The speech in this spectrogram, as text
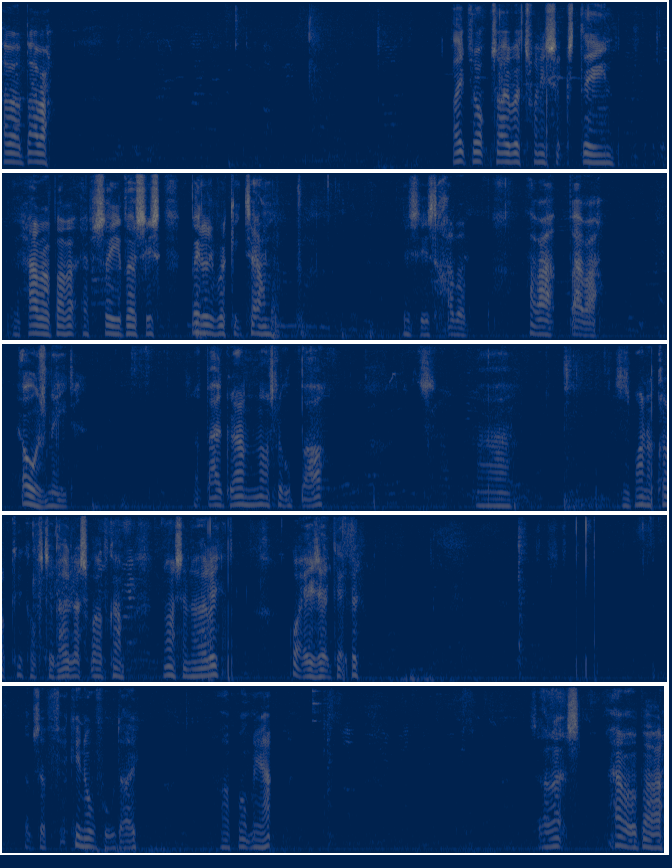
Borough. Eighth of October 2016. Harrow Borough FC versus Billericay Town. This is Harrow, Harrow Borough. Earlsmead. Not bad ground, nice little bar. Uh, this is one o'clock kick-off today, that's why I've come nice and early. Quite easy to get to. Looks a fucking awful day. I brought me up. So that's Harrow Bar.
